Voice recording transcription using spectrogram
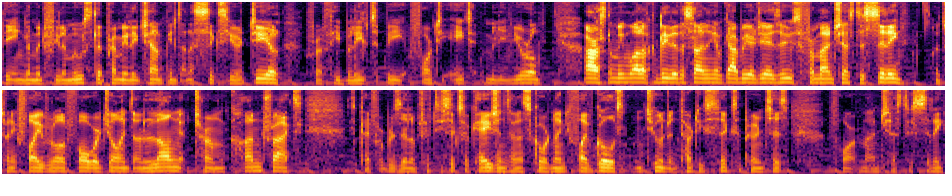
The England midfielder moves to the Premier League champions on a six year deal for a fee believed to be 48 million euro. Arsenal, meanwhile, have completed the signing of Gabriel Jesus from Manchester City. The 25 year old forward joins on a long term contract. He's played for Brazil on 56 occasions and has scored 95 goals in 236 appearances for Manchester City.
